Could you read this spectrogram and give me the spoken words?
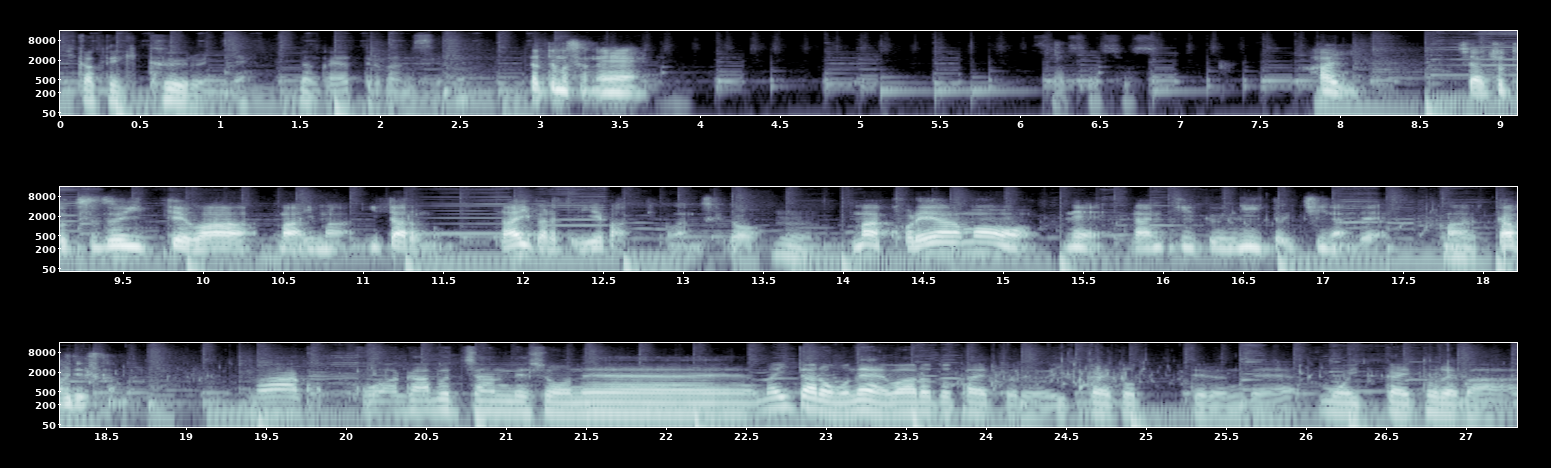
う比較的クールにねなんかやってる感じですよね。やってますよね。そうそうそうそう。はい。じゃあちょっと続いては、まあ今、イタロのライバルといえばってことなんですけど、うん。まあこれはもうね、ランキング2位と1位なんで、まうんあガブですかね。まあ、ここはガブちゃんでしょうね。まあ、イタロもね、ワールドタイトル1回取ってるんで、もう1回取れば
